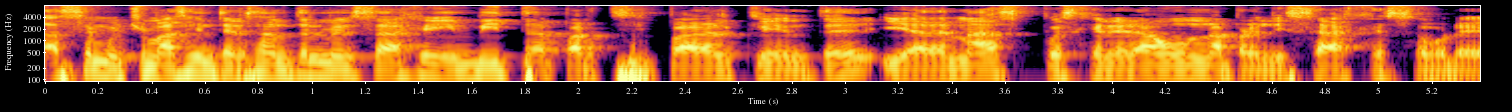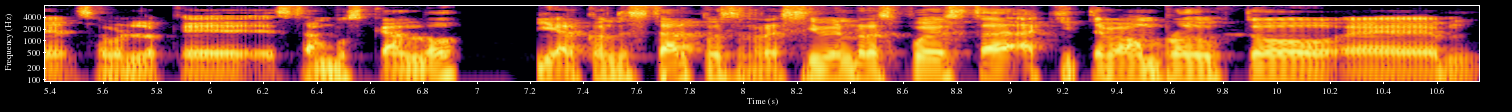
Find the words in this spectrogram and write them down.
hace mucho más interesante el mensaje, invita a participar al cliente y además pues genera un aprendizaje sobre, sobre lo que están buscando y al contestar pues reciben respuesta, aquí te va un producto eh,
